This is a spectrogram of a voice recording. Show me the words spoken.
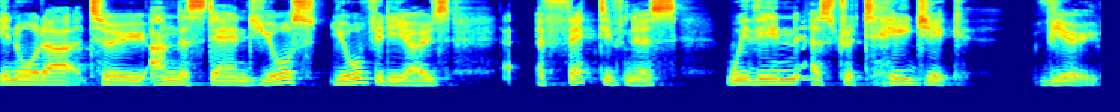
in order to understand your your video's effectiveness within a strategic view.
